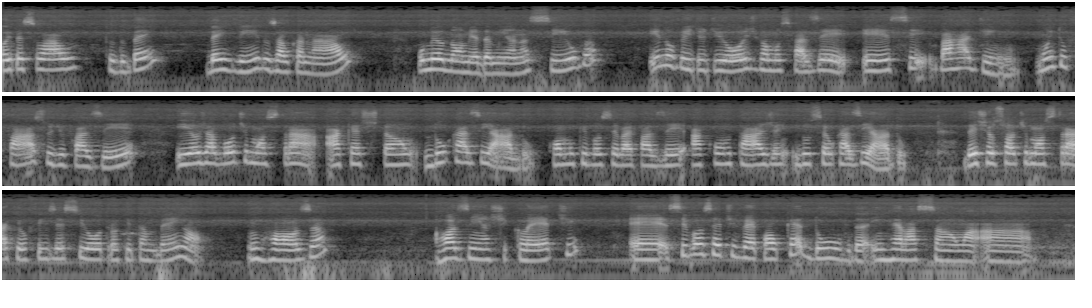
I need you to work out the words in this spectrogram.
Oi pessoal, tudo bem? Bem-vindos ao canal. O meu nome é Damiana Silva e no vídeo de hoje vamos fazer esse barradinho. Muito fácil de fazer e eu já vou te mostrar a questão do caseado, como que você vai fazer a contagem do seu caseado. Deixa eu só te mostrar que eu fiz esse outro aqui também, ó, um rosa, rosinha chiclete é, se você tiver qualquer dúvida em relação a, a,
